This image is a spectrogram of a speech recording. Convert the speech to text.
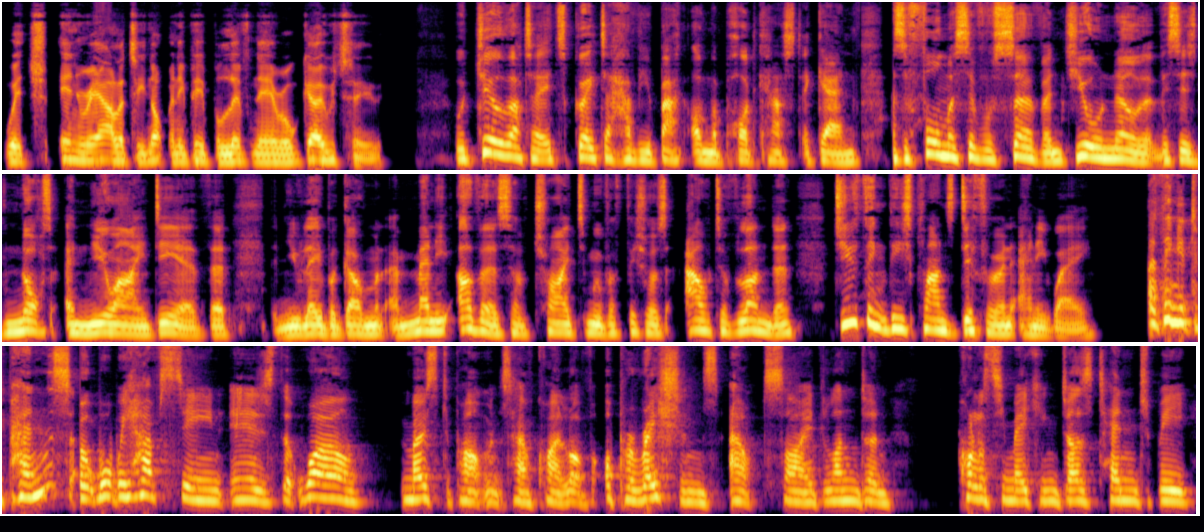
which in reality not many people live near or go to. Well, Jill Rutter, it's great to have you back on the podcast again. As a former civil servant, you'll know that this is not a new idea, that the new Labour government and many others have tried to move officials out of London. Do you think these plans differ in any way? I think it depends. But what we have seen is that while most departments have quite a lot of operations outside London, policymaking does tend to be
